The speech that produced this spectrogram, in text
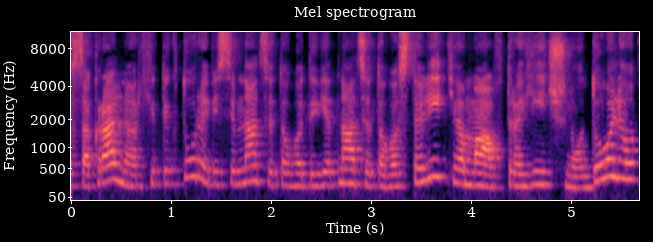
сакральної архітектури 18-19 століття мав трагічну долю.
